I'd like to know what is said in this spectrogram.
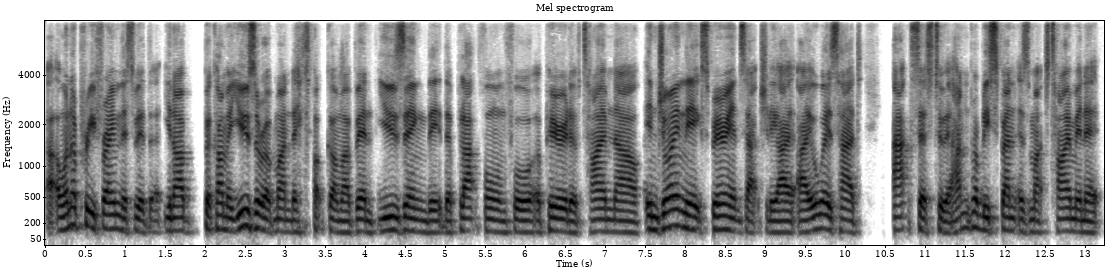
I want to pre-frame this with, uh, you know, I've become a user of Monday.com. I've been using the, the platform for a period of time now, enjoying the experience actually. I, I always had access to it. I hadn't probably spent as much time in it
